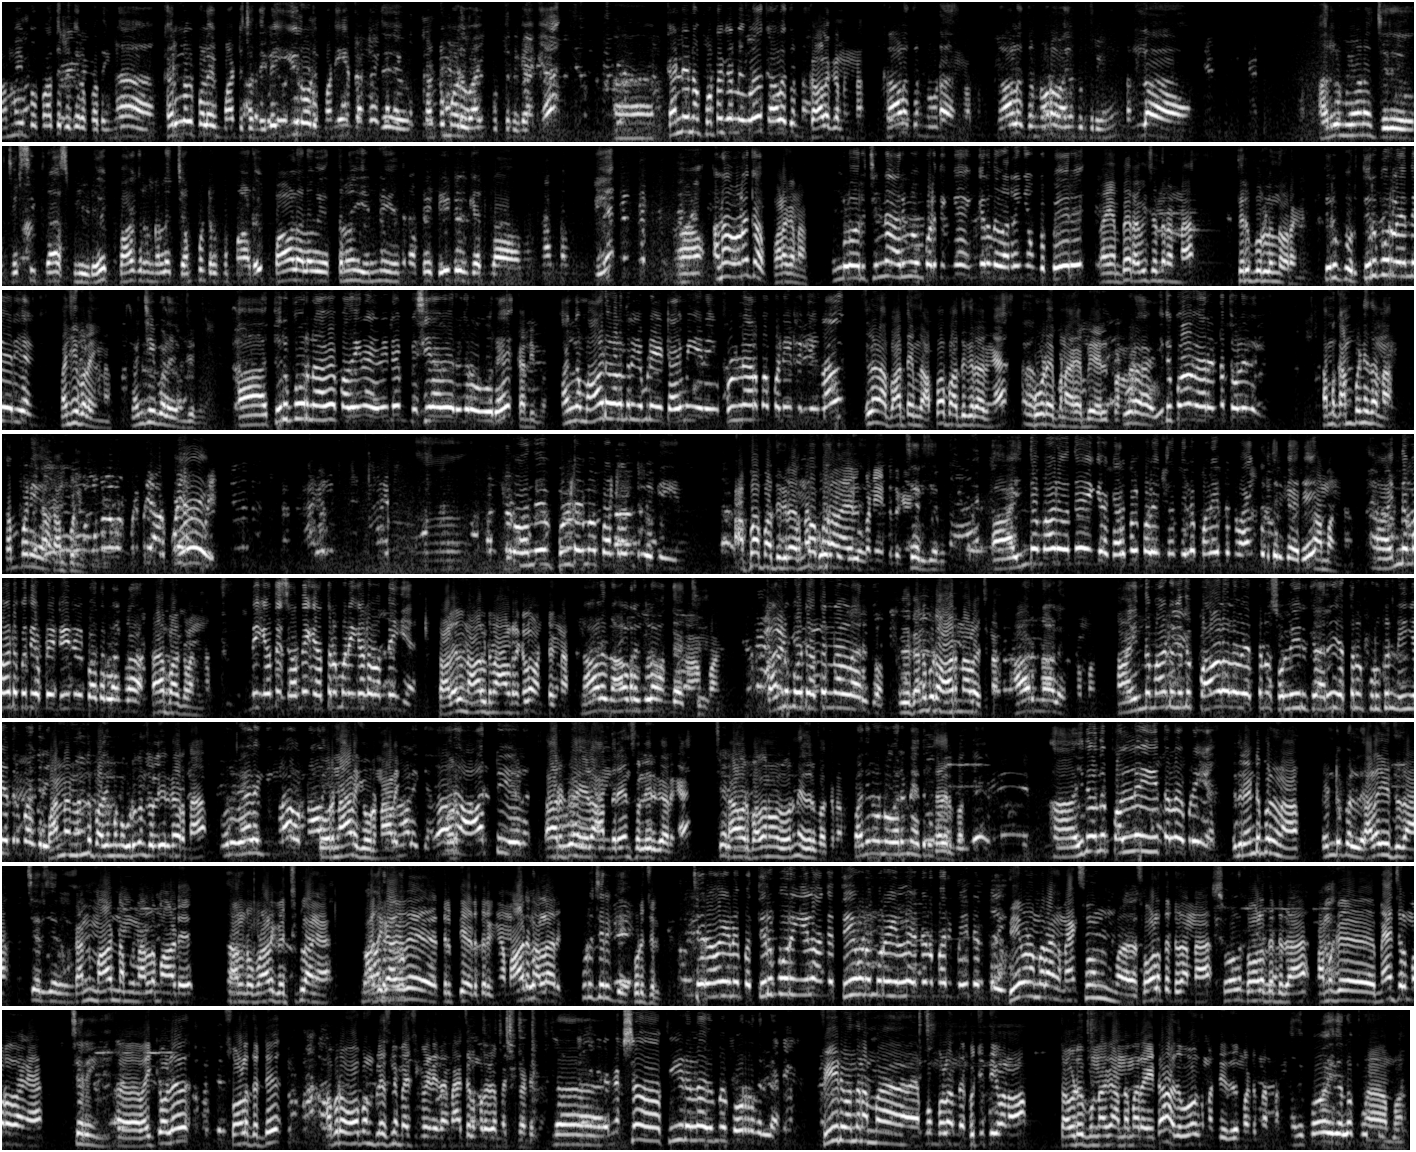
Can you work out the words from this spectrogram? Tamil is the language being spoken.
நம்ம இப்ப பாத்துட்டு இருக்கிற பாத்தீங்கன்னா கருங்கல்பாளையம் மாட்டு சந்தையில ஈரோடு மணியன் வந்து கண்டு மாடு வாங்கி கொடுத்துருக்காங்க. கண்ணு என்ன பொட்டை கண்ணுங்களா காலக்கண்ணா காலக்கண்ணுங்கண்ணா காலக்கண்ணோட காலக்கண்ணோட வாங்கி கொடுத்துருக்காங்க. நல்லா அருமையான ஜெர்சி கிராஸ் பிரீடு. பாக்குற நல்ல ஜம்ப் இருக்கும் மாடு. பால் அளவு எத்தனை என்ன எதுன்னு அப்படியே டீட்டெயில் கேட்கலாம் அண்ணா வணக்கம். வணக்கண்ணா உங்களை ஒரு சின்ன அறிமுகப்படுத்திங்க எங்க இருந்து வர்றீங்க? உங்க பேரு? என் பேர் ரவிச்சந்திரன்ண்ணா திருப்பூர்ல இருந்து வரேங்க. திருப்பூர். திருப்பூர்ல எந்த ஏரியாங்க? மஞ்சிபாளையங்கண்ணா வஞ்சிபாளையம் திருப்பூர்னாவே பாத்தீங்கன்னா எனி டைம் பிஸியாவே இருக்கிற ஊரு. கண்டிப்பா. அங்க மாடு வளர்த்துறதுக்கு எப்படி டைமிங் நீங்க ஃபுல் நேரமா பண்ணிட்டு இருக்கீங்களா? இல்ல நான் பார்ட் டைம் அப்பா பாத்துக்கிறாருங்க. கூட இப்ப நான் எப்படி ஹெல்ப் பண்ணுவேன் இது போக வேற என்ன தொழிலுங்க நம்ம கம்பெனி தானா கம்பெனி தான். கம்பெனி இப்போ வந்து ஃபுல் டைமா பண்றேன்னு இருக்கீங்க. அப்பா பாத்துக்கிறாருன்னா கூட ஹெல்ப் பண்ணிட்டு இருக்கேன். சரி சரி. ஆஹ் இந்த மாடு வந்து இங்க கருங்கல்பாளையம் சந்தையில மணியன் வாங்கி கொடுத்திருக்காரு. ஆமாங்க. ஆஹ் இந்த மாட்டை பத்தி அப்படியே டீடைல் பாத்துடலாங்களா? ஆ பாக்கலாங்கண்ணா நீங்க வந்து சந்தைக்கு எத்தனை மணிக்கான வந்தீங்க? காலையில நாலு நாலரைக்கெல்லாம் வந்துட்டுங்கண்ணா. நாலு நாலரைக்குள்ள வந்தாச்சு. ஆமாங்க. கண்ணு போட்டு எத்தனை நாள்லாம் இருக்கும்? இது கண்டுபிடி ஆறு நாள் ஆச்சுண்ணா. ஆறு நாள். ஆ, இந்த மாட்டுக்கு வந்து பால் அளவு எத்தனை சொல்லியிருக்காரு? எத்தனை கொடுக்குன்னு நீங்க எதிர்பார்க்கறீங்க? பன்னெண்டுல இருந்து பதிமூணு கொடுக்குன்னு சொல்லியிருக்காருண்ணா. ஒரு வேலைக்குங்களா? ஒரு நாள் ஒரு நாளைக்கு ஒரு நாளைக்கு. நாளைக்கு. அதாவது ஆறு டு ஏழு. ஆறு டு ஏழு அந்த ரேஞ்ச் சொல்லியிருக்காருங்க. நான் ஒரு பதினோரு வரும்னு எதிர்பார்க்கறேன். பதினொன்னு வரும்னு எதிர்பார்க்கறேன். இது வந்து பல்லு ஈத்தெல்லாம் எப்படிங்க? இது ரெண்டு பல்லுண்ணா. ரெண்டு பல்லு. தலையீத்து தான். சரி சரி. கண் மாடு நமக்கு நல்ல மாடு. நாலு ரொம்ப நாளைக்கு வச்சுக்கலாங்க. அதுக்காகவே திருப்தியா எடுத்திருக்கேன். மாடு நல்லா இருக்கு. பிடிச்சிருக்கு. பிடிச்சிருக்கு. சரி ஓகே. இப்ப திருப்பூரிங்களா அங்க தீவன முறைகள்லாம் என்னென்ன மாதிரி மெயின்டைன் பண்ணுறீங்க தீவனம் மராங்க மேக்ஸிமம் சோளத்தட்டு தானே. சோளத்தட்டு தான். நமக்கு மேய்ச்சல் முறை தாங்க. சரிங்க. வைக்கோல் சோளத்தட்டு அப்புறம் ஓப்பன் பிளேஸ்ல மேய்ச்சிக்க வேண்டியதான் மேய்ச்சல் முறையில மேய்ச்சிக்க வேண்டியது எக்ஸ்ட்ரா ஃபீடெல்லாம் எதுவுமே போடுறது இல்ல ஃபீடு வந்து நம்ம எப்பவும் போல அந்த குச்சி தீவனம் தவிடு புண்ணாக்கு அந்த மாதிரி ஐட்டம் அது போக மத்த இது மட்டும் தான் அது போக இதெல்லாம் ஆமா.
